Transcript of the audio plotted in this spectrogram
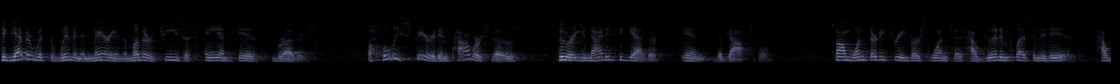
together with the women and Mary and the mother of Jesus and his brothers. The Holy Spirit empowers those who are united together in the gospel. Psalm 133, verse 1 says, How good and pleasant it is. How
